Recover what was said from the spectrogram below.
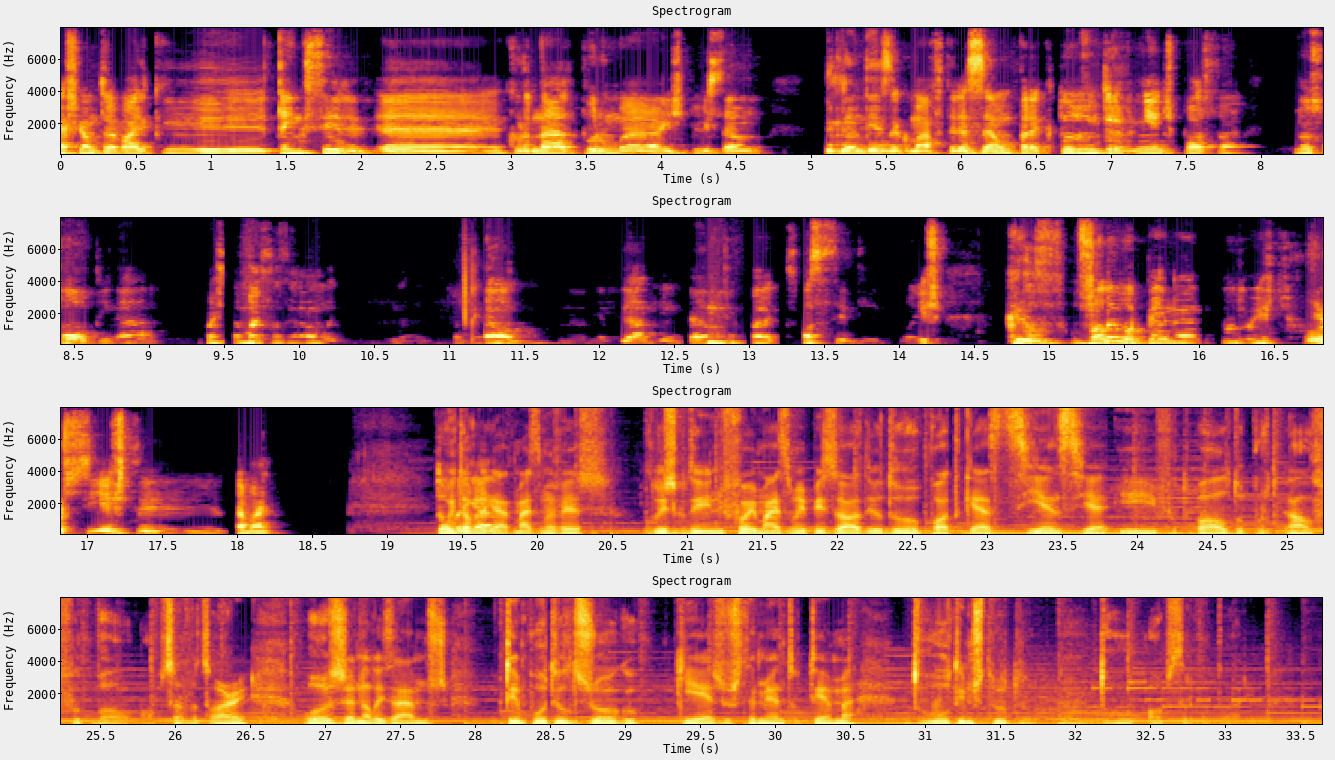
Acho que é um trabalho que tem que ser uh, coordenado por uma instituição de grandeza como a Federação para que todos os intervenientes possam não só opinar, mas também fazer algo, fazer algo na realidade, no campo, para que se possa sentir depois que valeu a pena todo este esforço e este trabalho. Muito, Muito obrigado. obrigado. mais uma vez, Luís Godinho. Foi mais um episódio do podcast Ciência e Futebol do Portugal Football Observatory. Hoje analisamos o tempo útil de jogo, que é justamente o tema do último estudo eh, do Observatório.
